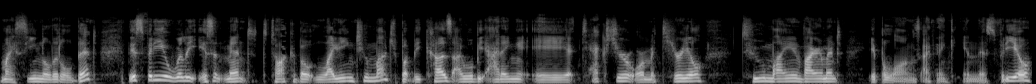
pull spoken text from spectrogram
my scene a little bit. This video really isn't meant to talk about lighting too much, but because I will be adding a texture or material to my environment, it belongs, I think, in this video.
